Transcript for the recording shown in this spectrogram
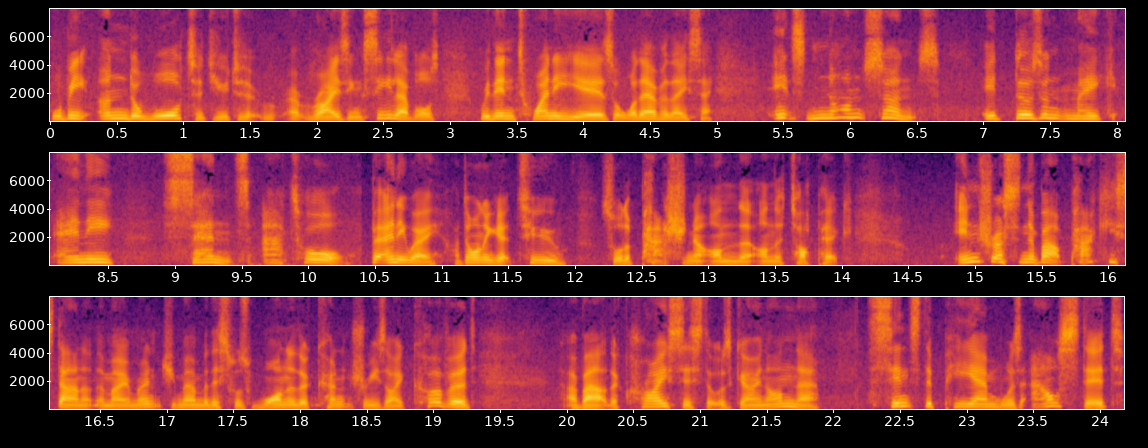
will be underwater due to uh, rising sea levels within 20 years or whatever they say. It's nonsense. It doesn't make any sense at all. But anyway, I don't want to get too sort of passionate on the on the topic. Interesting about Pakistan at the moment. Do you remember this was one of the countries I covered about the crisis that was going on there? Since the PM was ousted,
